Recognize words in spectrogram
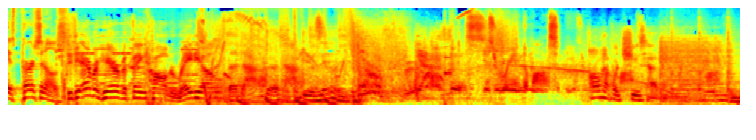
Reading his personals? Did you ever hear of a thing called radio? The doctor is in. This is randomosity. I'll have what she's having.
